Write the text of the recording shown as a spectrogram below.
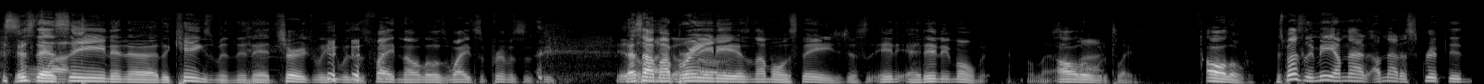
it's, It's that lot. scene in uh, the Kingsman in that church where he was just fighting all those white supremacist people. It's That's how my brain on. is when I'm on stage, just any, at any moment. I'm like It's all over the place, all over. Especially me, I'm not. I'm not a scripted.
